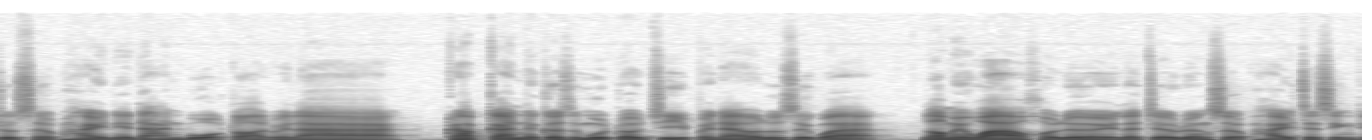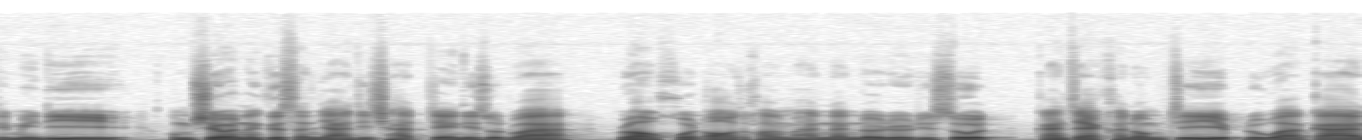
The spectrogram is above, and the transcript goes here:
จุดเซอร์ไพรส์ในด้านบวกตลอดเวลากลับกันถ้าเกิดสมมติเราจีบไปแล้วรู้สึกว่า เราไม่ว้าวเขาเลย และเจอเรื่องเซอร์ไพรส์เจอสิ่งที่ไม่ดี ผมเชื่อว่านั่นคือสัญญาณที่ชัดเจนที่สุดว่า เราควรออกจากความสัมพันธ์นั้นโดยเร็วที่สุด การแจกขนมจีบหรือว่าการ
